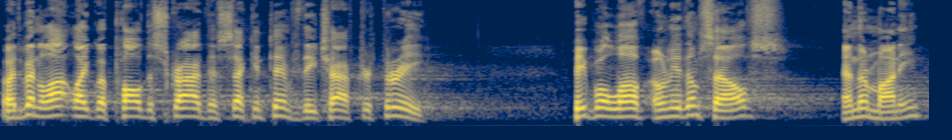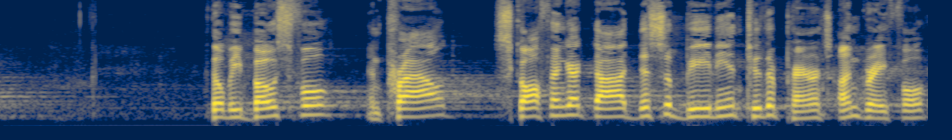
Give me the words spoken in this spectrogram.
well, it's been a lot like what Paul described in 2 Timothy chapter 3. People love only themselves and their money. They'll be boastful and proud, scoffing at God, disobedient to their parents, ungrateful.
